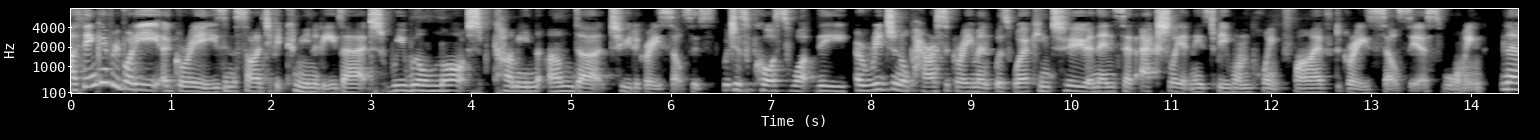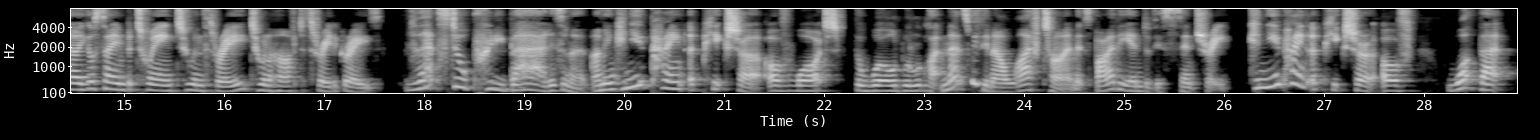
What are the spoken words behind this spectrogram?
I think everybody agrees in the scientific community that we will not come in under two degrees Celsius, which is, of course, what the original Paris Agreement was working to, and then said actually it needs to be 1.5 degrees Celsius warming. Now, you're saying between two and three, two and a half to three degrees. that's still pretty bad, isn't it? I mean, can you paint a picture of what the world will look like? And that's within our lifetime. It's by the end of this century. Can you paint a picture of what that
